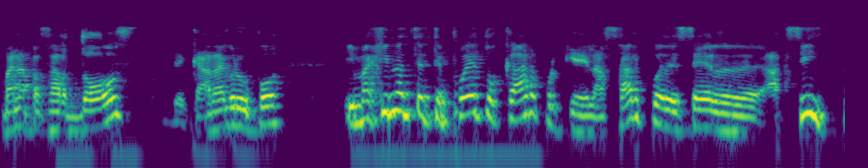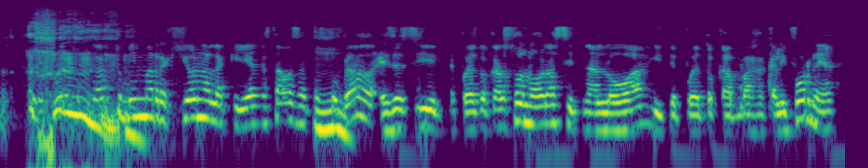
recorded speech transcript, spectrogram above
van a pasar dos de cada grupo. Imagínate, te puede tocar, porque el azar puede ser así. Te puede tocar tu misma región a la que ya estabas acostumbrado. Es decir, te puede tocar Sonora, Sinaloa y te puede tocar Baja California.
